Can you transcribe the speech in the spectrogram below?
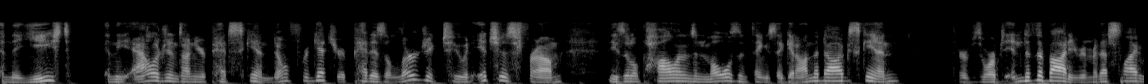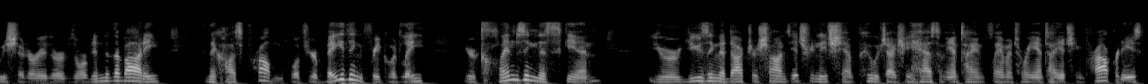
and the yeast and the allergens on your pet's skin. Don't forget your pet is allergic to and itches from these little pollens and molds and things that get on the dog's skin. They're absorbed into the body. Remember that slide we showed earlier? They're absorbed into the body and they cause problems. Well, if you're bathing frequently, you're cleansing the skin. You're using the Dr. Shawn's Itch Relief Shampoo, which actually has some anti-inflammatory, anti-itching properties.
